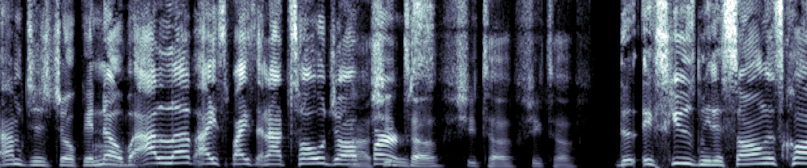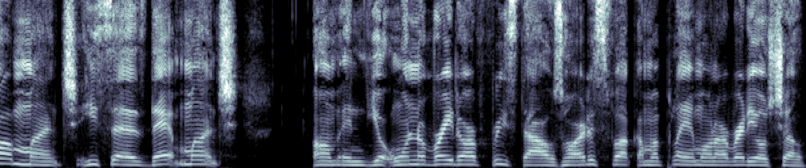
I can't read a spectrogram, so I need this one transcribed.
I'm just joking. No, but I love Ice Spice, and I told y'all Nah, first. she tough. She tough. She tough. the, excuse me, the song is called Munch. He says that Munch, um, and you're on the radar freestyles hard as fuck. I'm gonna play him on our radio show.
